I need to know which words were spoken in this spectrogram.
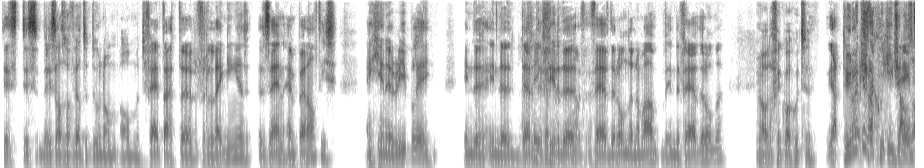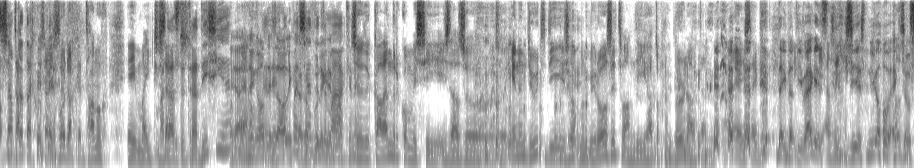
Het is, het is, er is al zoveel te doen om, om het feit dat er verlengingen zijn en penalties. En geen replay. In de, in de derde, vierde, vijfde ronde, normaal in de vijfde ronde. Ja, dat vind ik wel goed. Hè. Ja, tuurlijk is dat goed. Iedereen snapt dat dat goed is. voor dat je dan nog... Hey, maar ik Maar dat is de traditie, hè? Ja, mijn Het is ook ligt met centen te hè, maken, hè? Zo de kalendercommissie, is dat zo, zo ene dude die zo op een bureau zit, want die gaat toch een burn-out hebben. Ja, hij zei- Ik denk dat die weg is. Als ik, Die is nu al weg. als, ik, toch?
